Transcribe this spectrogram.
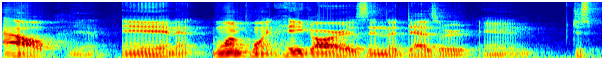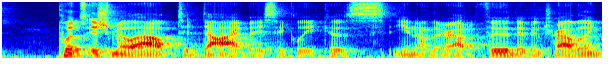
out. Yeah. And at one point, Hagar is in the desert and puts Ishmael out to die, basically, because, you know, they're out of food, they've been traveling.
